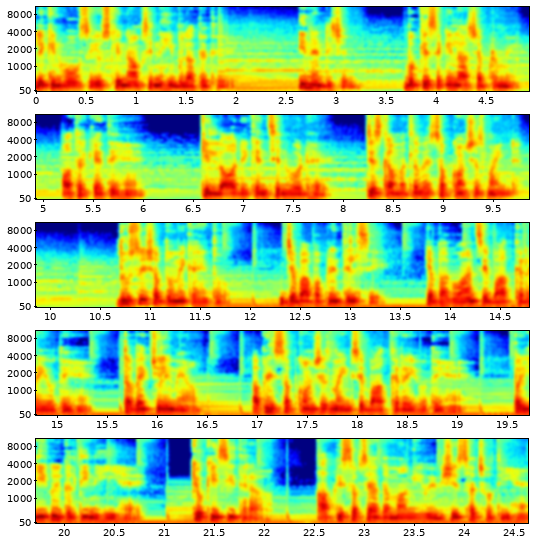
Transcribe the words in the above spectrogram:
लेकिन वो उसे उसके नाम से नहीं बुलाते थे। इन एडिशन बुक के सेकेंड लास्ट चैप्टर में ऑथर कहते हैं कि लॉर्ड एक एंसियन वर्ड है, जिसका मतलब है सबकॉन्शियस माइंड दूसरे शब्दों में कहें तो जब आप अपने दिल से या भगवान से बात कर रहे होते हैं, तब एक्चुअली में आप अपने सबकॉन्शियस माइंड से बात कर रहे होते हैं। पर यह कोई गलती नहीं है, क्योंकि इसी तरह आपकी सबसे ज़्यादा मांगी हुई विशेष सच होती हैं।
